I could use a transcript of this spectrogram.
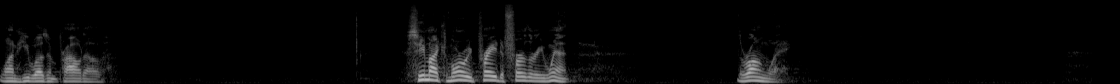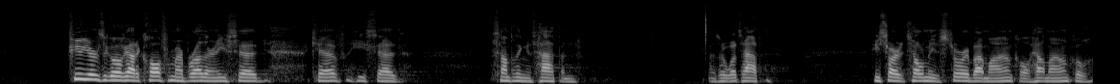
one he wasn't proud of. Seemed like the more we prayed, the further he went the wrong way. A few years ago, I got a call from my brother, and he said, Kev, he said, something has happened. I said, What's happened? He started telling me the story about my uncle, how my uncle,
